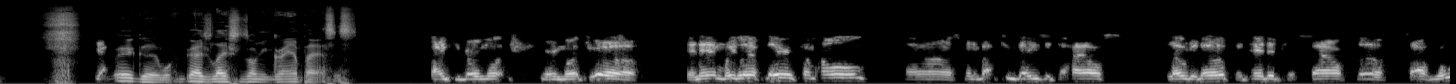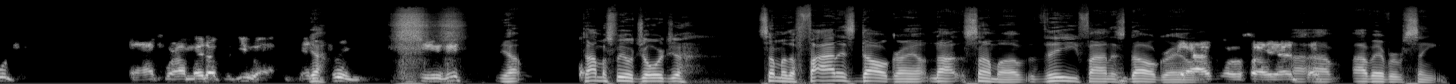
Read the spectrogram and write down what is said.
Yeah. Very good. Well, congratulations on your grand passes. Thank you very much, very much. Uh, and then we left there, come home, uh, spent about two days at the house, loaded up, and headed to South uh, South Georgia. And that's where I met up with you at. In Yeah. Crew. Mm-hmm. Yep. Thomasville, Georgia. Some of the finest dog ground, not some of the finest dog ground Yeah, I was going to say, I, I'd say I've, I've ever seen.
